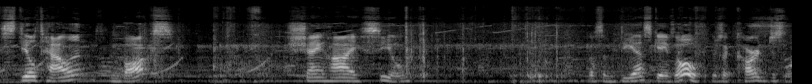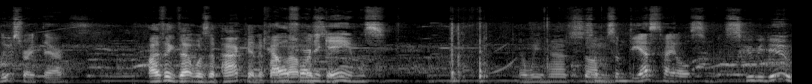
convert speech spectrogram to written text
Steel Talon in box, Shanghai sealed. Got some DS games. Oh, there's a card just loose right there. I think that was a pack-in, if I'm not California mistaken. Games. And we have some, Some some DS titles. Some Scooby Doo.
